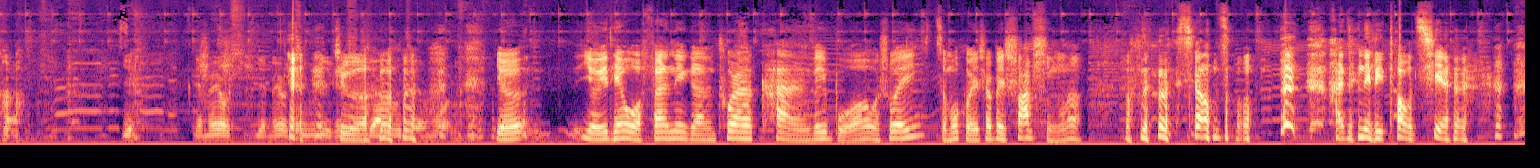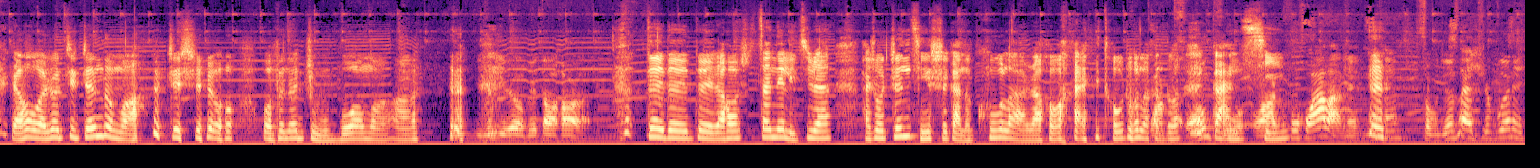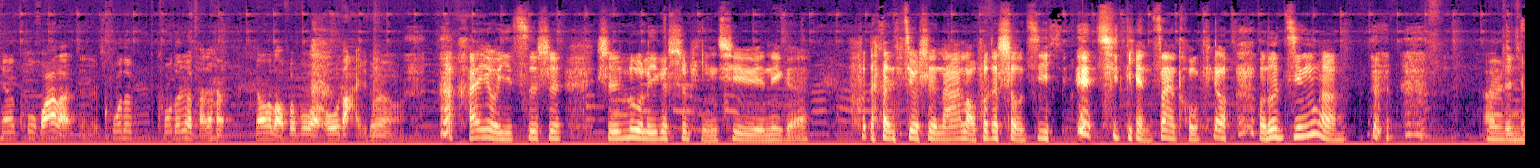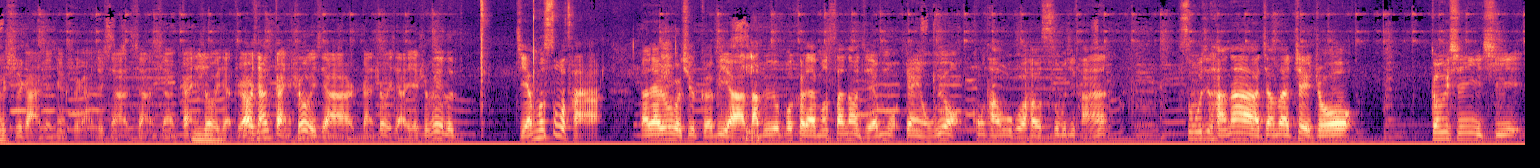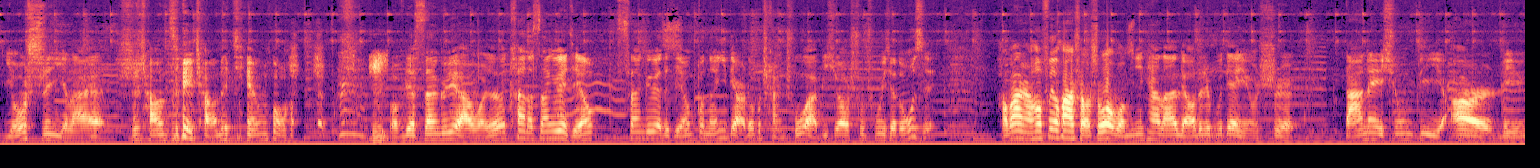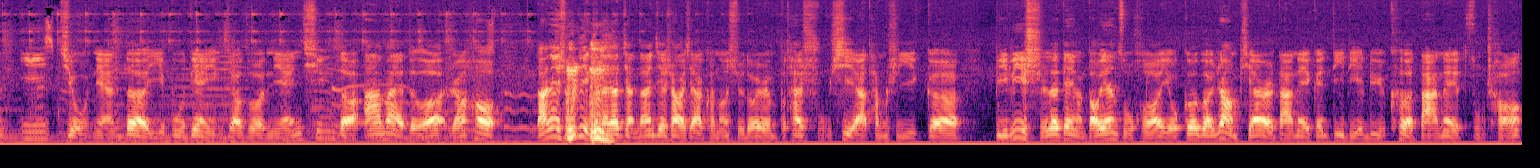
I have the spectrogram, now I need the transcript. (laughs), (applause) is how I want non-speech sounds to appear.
也 (laughs) 也没有也没有精力跟时间录节目。有 (laughs) 有一天我翻那个，突然看微博，我说：“哎，怎么回事？被刷屏了。”向总还在那里道歉，然后我说：“这真的吗？这是我们的主播吗？”啊，(laughs) 你们以为我被盗号了？(laughs) 对对对，然后在那里居然还说真情实感的哭了，然后还投入了很多感情，哭花了。那那天总决赛直播那天哭花了，哭的哭的让差点让我老婆把我殴打一顿啊。(laughs) 还有一次是是录了一个视频去那个。就是拿老婆的手机去点赞投票，我都惊了。啊，真情实感，真情实感，就想想想感受一下，主要想感受一下，感受一下，也是为了节目素材啊。大家如果去隔壁啊，W 播客联盟三档节目《电影无用》《空谈误国》还有《肆无忌谈》，《肆无忌谈》呢将在这周更新一期有史以来时长最长的节目。(laughs) 我们这三个月啊，我觉得看了三个月节目。三个月的节目不能一点都不产出啊，必须要输出一些东西，好吧？然后废话少说，我们今天来聊的这部电影是达内兄弟二零一九年的一部电影，叫做《年轻的阿麦德》。然后达内兄弟给大家简单介绍一下，可能许多人不太熟悉啊，他们是一个比利时的电影导演组合，由哥哥让·皮埃尔·达内跟弟弟吕克·达内组成。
